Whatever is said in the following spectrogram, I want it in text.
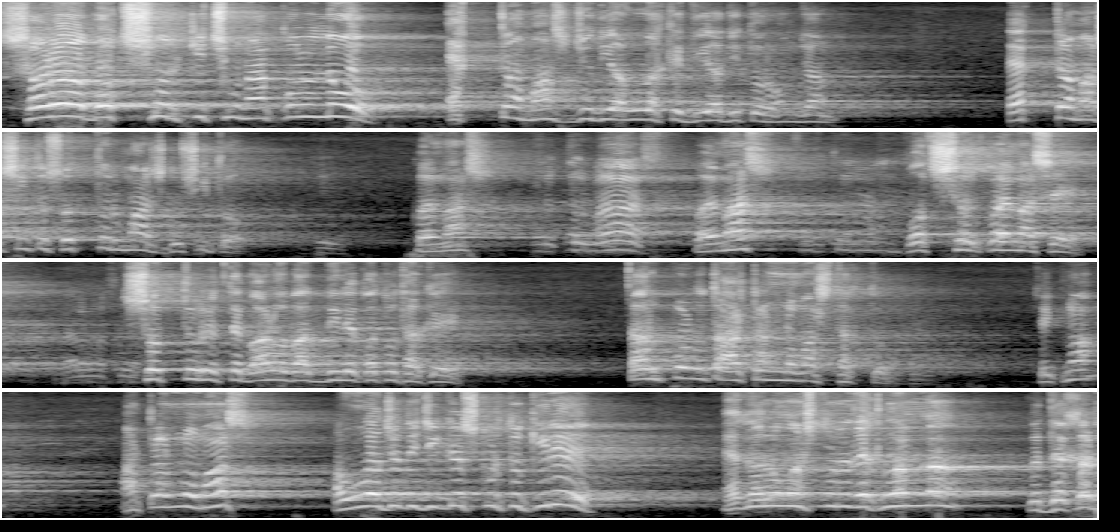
সারা বৎসর কিছু না করলেও একটা মাস যদি আল্লাহকে দিয়া দিত রমজান, একটা মাসই তো সত্তর মাস ঘোষিত। কয় মাস? কয় মাস? বৎসর কয় মাসে? সত্তরেতে বারো বাদ দিলে কত থাকে? তারপরও তো আটান্ন মাস থাকতো। ঠিক না? আটান্ন মাস? আল্লাহ যদি জিজ্ঞেস করতো, কিরে, এগারো মাস ধরে দেখলাম না? দেখার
